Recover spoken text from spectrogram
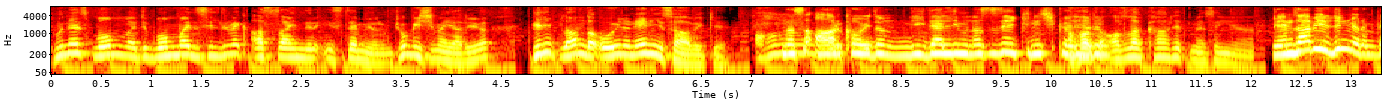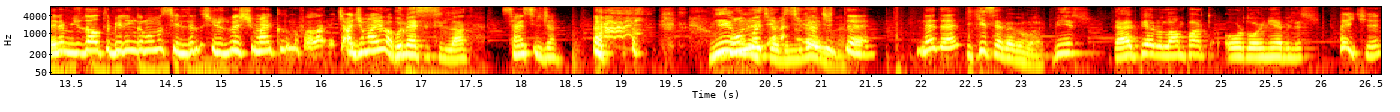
Hunes bombacı, bombacı sildirmek asla indir istemiyorum. Çok işime yarıyor. Philip Lam da oyunun en iyi sağ beki. Aa. Nasıl ağır koydum. Liderliğimi nasıl zevkini Abi çıkarıyorum. Allah kahretmesin ya. Remzi abi üzülmüyorum. Benim 106 Bellingham'ımı sildirdi. 105 Schmeichel'ımı falan hiç acıma yok. Hunes'i sil lan. Sen sileceksin. Niye Hunes Bombacı mı dedim siliyor biliyor musun? cidden? Neden? İki sebebi var. Bir, Del Piero Lampard orada oynayabilir. Peki.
